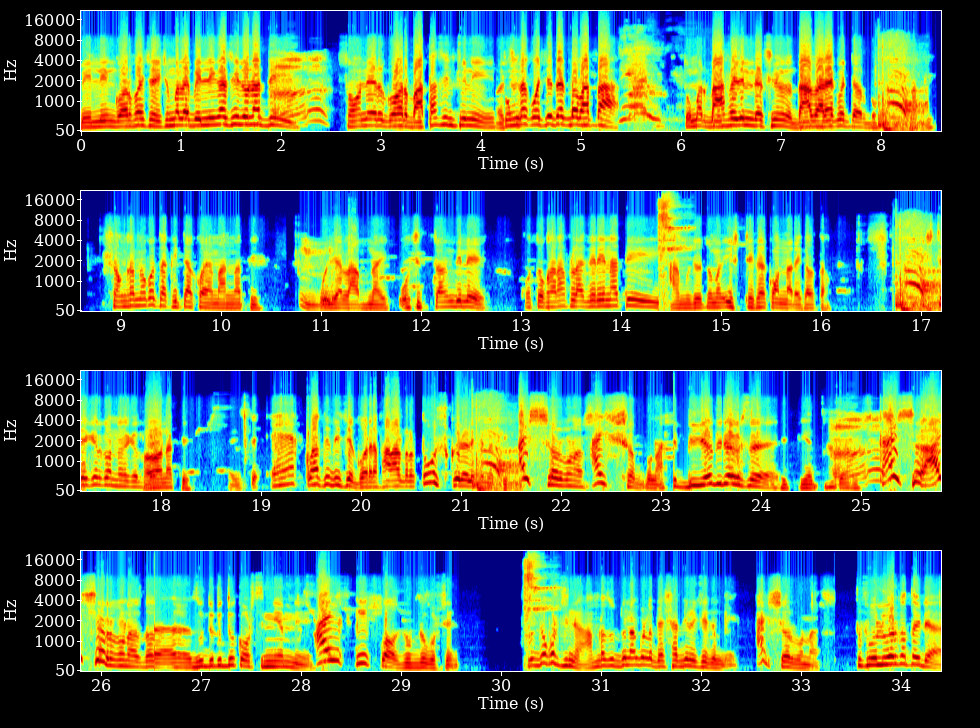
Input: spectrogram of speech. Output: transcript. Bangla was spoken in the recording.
বিল্ডিং ঘর পাইছো? এই সময় বিল্ডিং ছিল নাতি। সনের ঘর বাতা চিনছুনি তোমরা কইতে দেখবা বাতা। তোমার বাপে দিন দেখছি দাদার এক করতে পারব নাতি সংগ্রামের কথা কিটা কয় আমার নাতি? যা লাভ নাই। উচিত চাং দিলে কত খারাপ লাগে রে নাতি। আমি যদি তোমার স্টেকার কন্যা রেখালতাম স্টেকের কর্নার খেলতে? ও নাতি। সে এক লাতি দিছে ঘরে ফালাটা তুষ করে লেছে নাতি। আই সর্বনাশ। আই সব বোনাস বিয়ে দুইটা করছে? কাইছে আই সর্বনাশ। দাদা, যুদ্ধ টুদ্ধ করছেন নি এমনি? আই কি কও যুদ্ধ করছেন? যুদ্ধ করছি না। আমরা যুদ্ধ না করলে দেশ স্বাধীন হয়েছে কেমনি? আই সর্বনাশ। তো ফলোয়ার কত এটা?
